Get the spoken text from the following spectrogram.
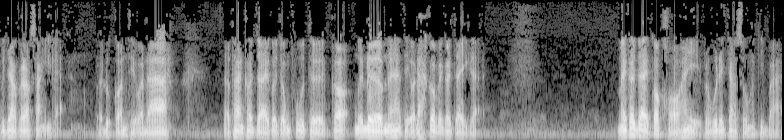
พระเจ้าก็รับสั่งอีกแหละประดุกรเทวดาถ้าท่านเข้าใจก็จงพูดเถิดก็เหมือนเดิมนะฮะเทวดาก็ไปเข้าใจอีกแหละไม่เข้าใจก็ขอให้พระพุทธเจ้าทรงอธิบาย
